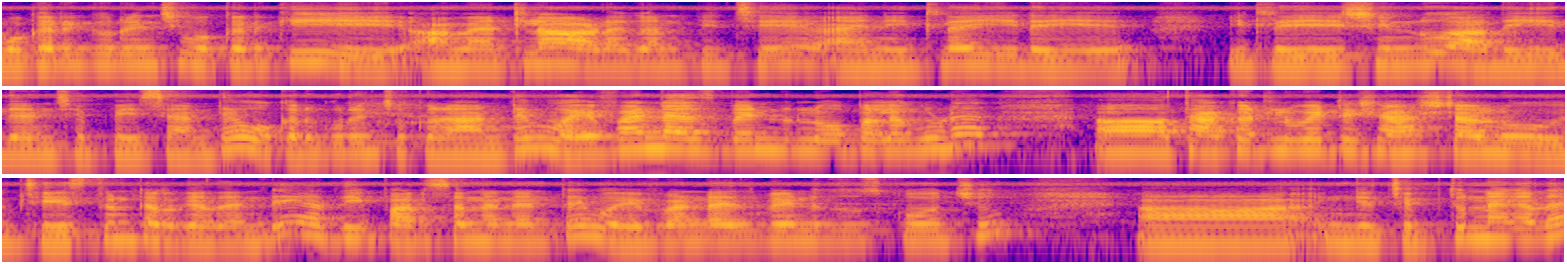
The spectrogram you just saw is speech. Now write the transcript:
ఒకరి గురించి ఒకరికి ఆమె అట్లా అడగనిపించే ఆయన ఇట్లా ఈడ ఇట్లా చేసిండు అది ఇది అని చెప్పేసి అంటే ఒకరి గురించి ఒకరు అంటే వైఫ్ అండ్ హస్బెండ్ లోపల కూడా తాకట్లు పెట్టే శాస్త్రాలు చేస్తుంటారు కదండి. అది పర్సన్ అని అంటే వైఫ్ అండ్ హస్బెండ్ చూసుకోవచ్చు. ఇంకా చెప్తున్నా కదా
